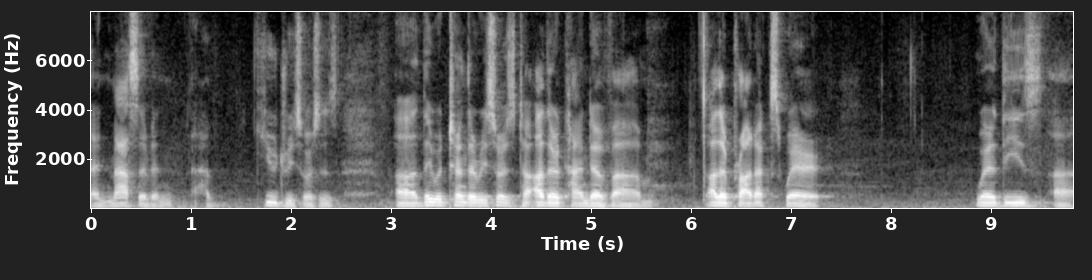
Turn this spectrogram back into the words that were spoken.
and massive and have huge resources, uh, they would turn their resources to other kind of um, other products where where these uh,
